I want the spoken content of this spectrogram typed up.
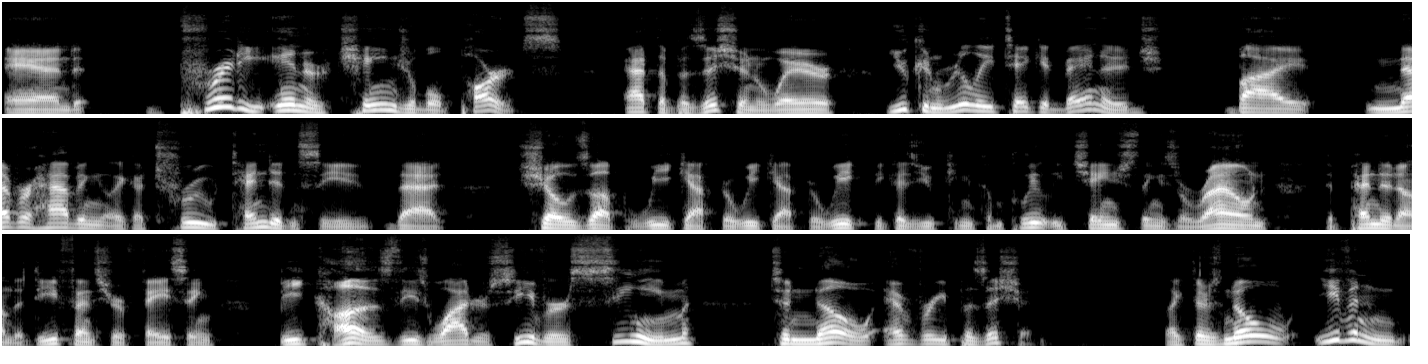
and pretty interchangeable parts at the position where you can really take advantage by never having like a true tendency that shows up week after week after week because you can completely change things around dependent on the defense you're facing because these wide receivers seem to know every position. Like there's no even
